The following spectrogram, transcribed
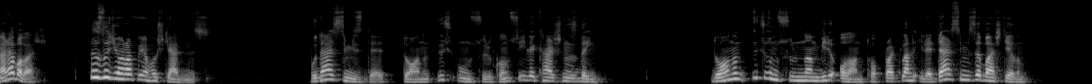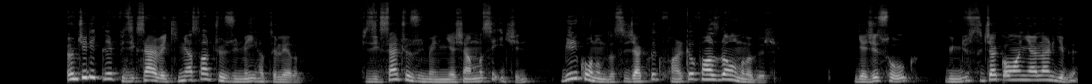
Merhabalar. Hızlı coğrafyaya hoş geldiniz. Bu dersimizde doğanın 3 unsuru konusu ile karşınızdayım. Doğanın 3 unsurundan biri olan topraklar ile dersimize başlayalım. Öncelikle fiziksel ve kimyasal çözülmeyi hatırlayalım. Fiziksel çözülmenin yaşanması için bir konumda sıcaklık farkı fazla olmalıdır. Gece soğuk, gündüz sıcak olan yerler gibi.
